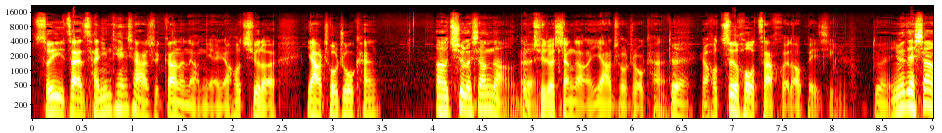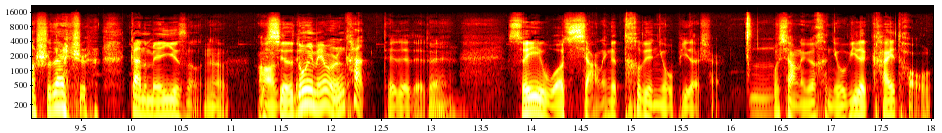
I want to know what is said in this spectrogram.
所以在财经天下是干了两年，然后去了亚洲周刊，呃，去了香港，呃对。去了香港的亚洲周刊，对。然后最后再回到北京。对，因为在香港实在是干的没意思了，嗯，啊写的东西没有人看。对对对。对，所以我想了一个特别牛逼的事儿，嗯。我想了一个很牛逼的开头，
